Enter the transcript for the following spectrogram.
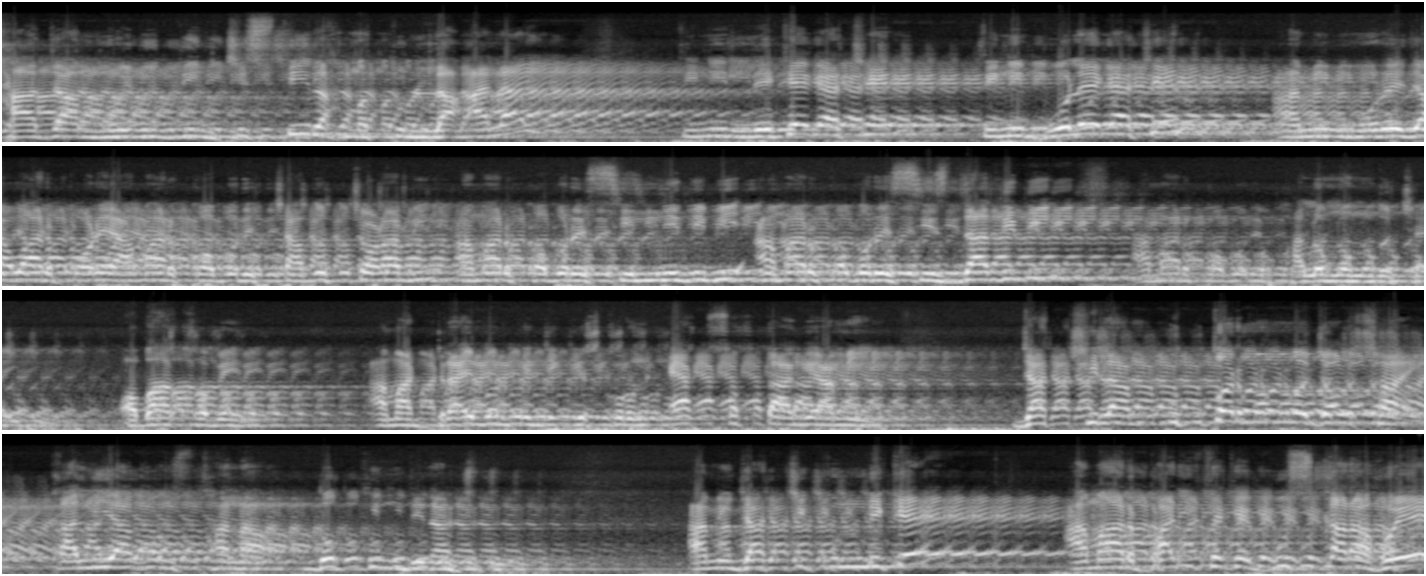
খাজা মঈনুদ্দিন চিস্তি রহমতুল্লাহ আলাই, তিনি লিখে গেছেন, তিনি বলে গেছেন, আমি মরে যাওয়ার পরে আমার কবরে চাদর চড়াবি, আমার কবরে সিন্নি দিবি, আমার কবরে সিজদা দিবি, আমার কবরে ভালো মন্দ চাইবি। অবাক হবেন। আমার ড্রাইভারকে জিজ্ঞেস করুন, এক সপ্তাহ আগে আমি যাচ্ছিলাম উত্তরবঙ্গ জলসায়, কালিয়াগঞ্জ থানা, দক্ষিণ দিনাজপুর। আমি যাচ্ছি কোন দিকে আমার বাড়ি থেকে গুসকারা হয়ে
